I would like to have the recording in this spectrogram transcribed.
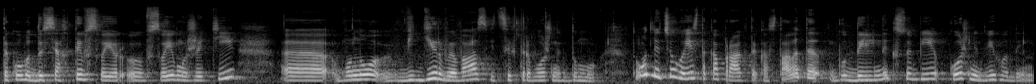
такого досягти в, свої, в своєму житті, е, воно відірве вас від цих тривожних думок. Тому для цього є така практика: ставити будильник собі кожні дві години.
